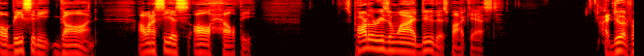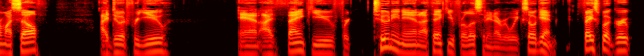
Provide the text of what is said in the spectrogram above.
obesity gone. I want to see us all healthy. It's part of the reason why I do this podcast. I do it for myself. I do it for you. And I thank you for tuning in. And I thank you for listening every week. So, again, Facebook group,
